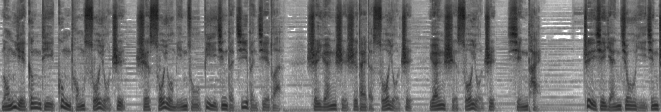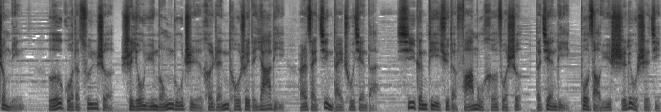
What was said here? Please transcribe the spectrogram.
农业耕地共同所有制是所有民族必经的基本阶段，是原始时代的所有制、原始所有制形态。这些研究已经证明。俄国的村社是由于农奴制和人头税的压力而在近代出现的。西根地区的伐木合作社的建立不早于16世纪，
